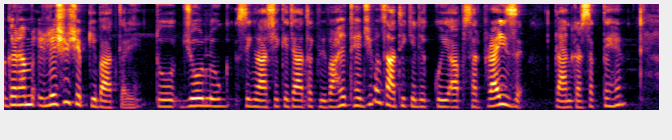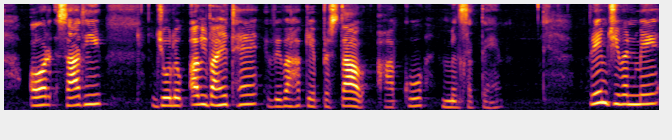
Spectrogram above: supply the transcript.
अगर हम रिलेशनशिप की बात करें तो जो लोग सिंह राशि के जातक विवाहित हैं, जीवन साथी के लिए कोई आप सरप्राइज़ प्लान कर सकते हैं। और साथ ही जो लोग अविवाहित हैं, विवाह के प्रस्ताव आपको मिल सकते हैं। प्रेम जीवन में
